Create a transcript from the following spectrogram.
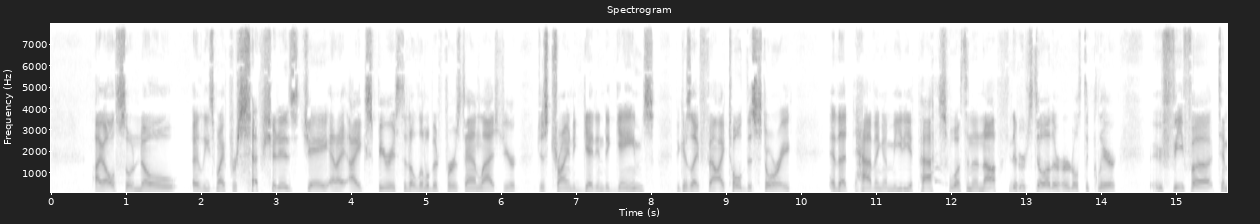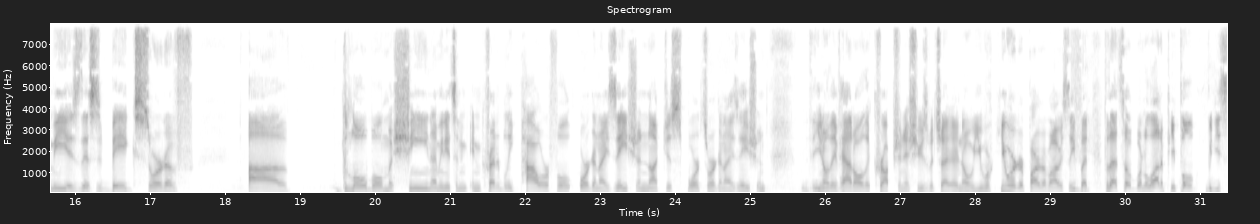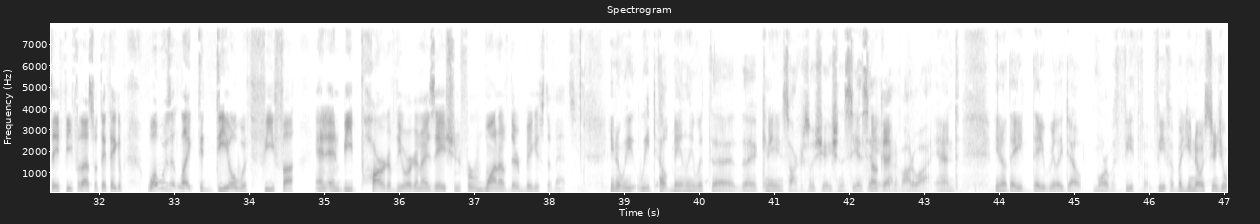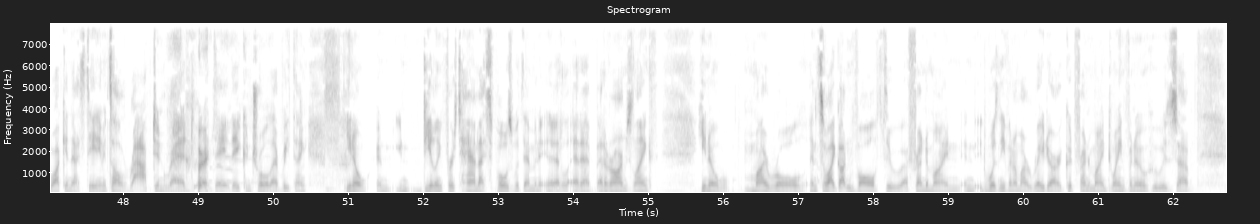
I also know, at least my perception is, Jay, and I, I, experienced it a little bit firsthand last year, just trying to get into games because I found I told this story that having a media pass wasn't enough. There were still other hurdles to clear. FIFA, to me, is this big sort of uh, global machine. I mean, it's an incredibly powerful organization, not just sports organization. You know, they've had all the corruption issues, which I know you were you were a part of, obviously. But but that's what a lot of people, when you say FIFA, that's what they think of. What was it like to deal with FIFA and, and be part of the organization for one of their biggest events? You know, we, we dealt mainly with the, the Canadian Soccer Association, the CSA, okay. out of Ottawa, and you know they, they really dealt more with FIFA, FIFA. But you know, as soon as you walk in that stadium, it's all wrapped in red. Right. They they control everything. You know, and you know, dealing firsthand, I suppose, with them in, at, at, a, at an arm's length you know, my role. And so I got involved through a friend of mine, and it wasn't even on my radar. A good friend of mine, Dwayne Vanu, who is uh,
